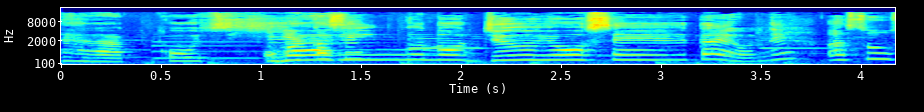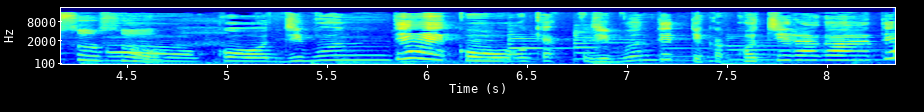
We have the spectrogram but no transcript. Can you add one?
だからこうヒアリングの重要性だよね。あそうそうそうんこう自分でこうお客自分でっていうかこちら側で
